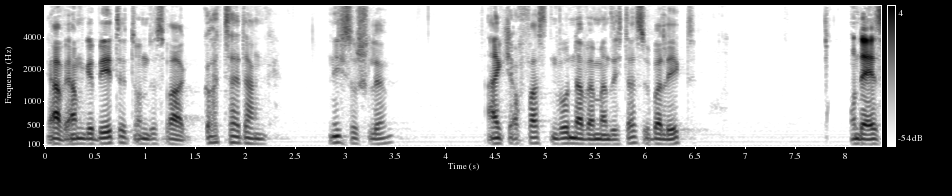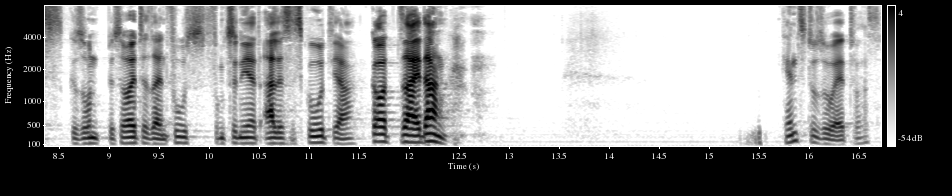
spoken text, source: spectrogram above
Ja, wir haben gebetet und es war Gott sei Dank nicht so schlimm. Eigentlich auch fast ein Wunder, wenn man sich das überlegt. Und er ist gesund bis heute, sein Fuß funktioniert, alles ist gut, ja. Gott sei Dank. Kennst du so etwas?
